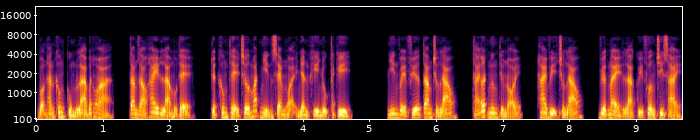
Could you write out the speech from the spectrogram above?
Bọn hắn không cùng là bất hòa, tam giáo hay là một thể, tuyệt không thể trơ mắt nhìn xem ngoại nhân khi nhục thạch kỳ. Nhìn về phía tam trưởng lão, thái ất ngưng tiếng nói, hai vị trưởng lão, việc này là quý phương chi sai,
